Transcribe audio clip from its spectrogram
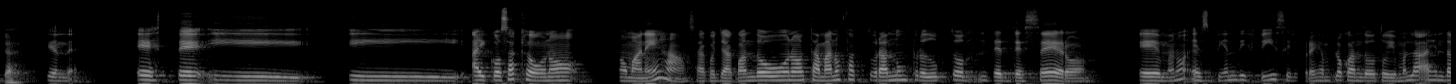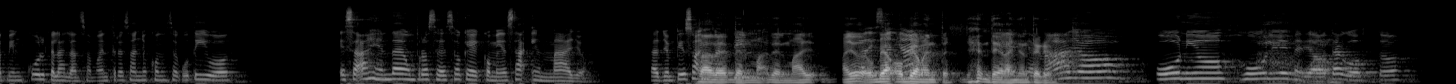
ya. ¿entiendes? Este, y, y hay cosas que uno no maneja. O sea, ya cuando uno está manufacturando un producto desde cero, eh, mano, es bien difícil. Por ejemplo, cuando tuvimos las agendas bien cool, que las lanzamos en tres años consecutivos, esa agenda es un proceso que comienza en mayo. O sea, yo empiezo O a sea, de- del, ma- del mayo, mayo obvia- obviamente, del año anterior. Mayo, junio, julio y mediados de agosto,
